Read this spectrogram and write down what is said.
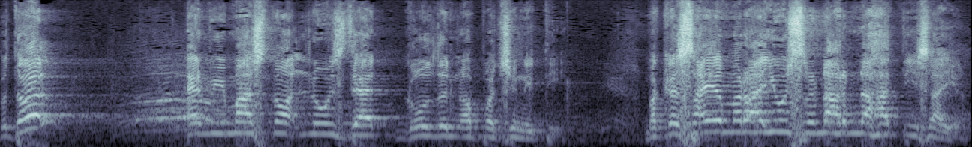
Betul? And we must not lose that golden opportunity. Maka saya merayu serendah-rendah hati saya.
